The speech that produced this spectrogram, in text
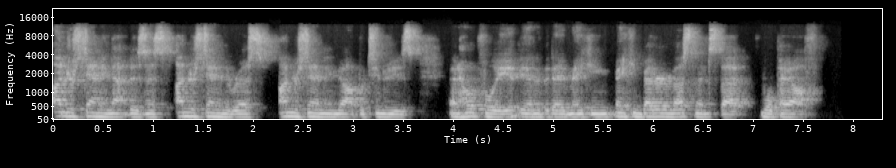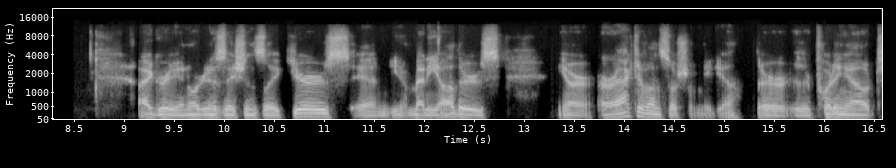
understanding that business, understanding the risks, understanding the opportunities, and hopefully at the end of the day, making making better investments that will pay off. I agree. And organizations like yours and you know many others, you know, are, are active on social media. They're they're putting out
